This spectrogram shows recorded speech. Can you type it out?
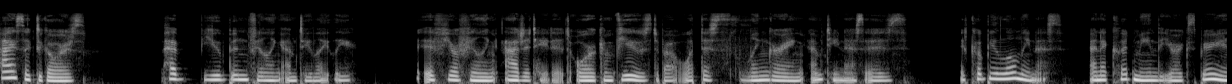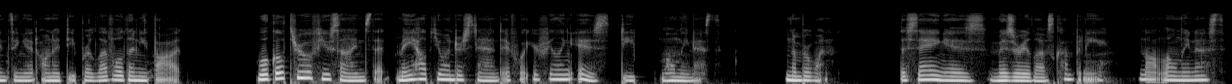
Hi, Psych2Goers. Have you been feeling empty lately? If you're feeling agitated or confused about what this lingering emptiness is, it could be loneliness, and it could mean that you're experiencing it on a deeper level than you thought. We'll go through a few signs that may help you understand if what you're feeling is deep loneliness. Number one, the saying is misery loves company, not loneliness.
